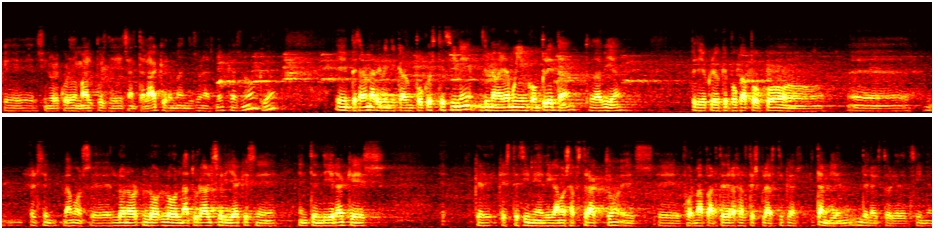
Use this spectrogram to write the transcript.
que, si no recuerdo mal, pues de Chantal Ackerman, de Jonas Mekas, ¿no? Creo. Eh, empezaron a reivindicar un poco este cine de una manera muy incompleta todavía, pero yo creo que poco a poco, eh, vamos, eh, lo, natural sería que se entendiera que es que, este cine, digamos, abstracto es, forma parte de las artes plásticas y también de la historia del cine.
